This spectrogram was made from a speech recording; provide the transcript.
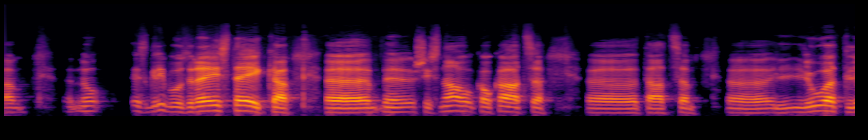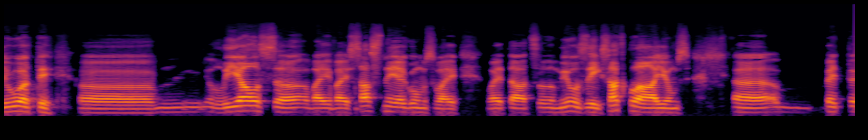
Um, nu, es gribu uzreiz teikt, ka uh, šis nav kaut kāds uh, tāds ļoti, ļoti liels vai, vai sasniegums vai, vai tāds milzīgs atklājums. Bet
